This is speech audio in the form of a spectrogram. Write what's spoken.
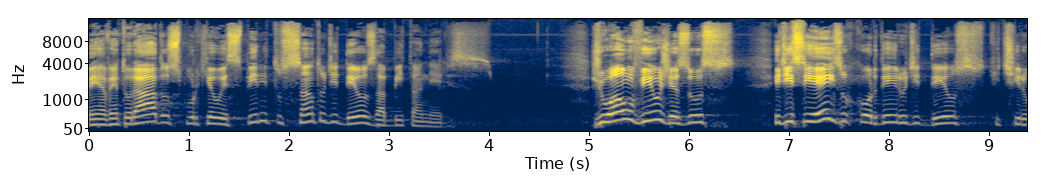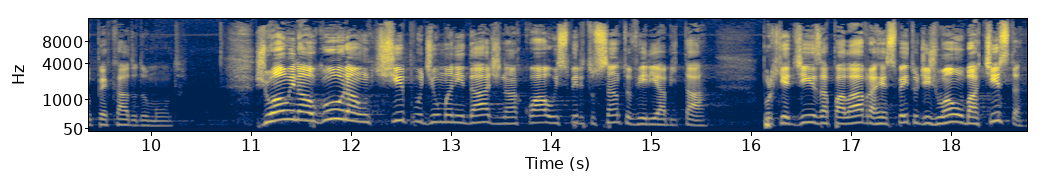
Bem-aventurados porque o Espírito Santo de Deus habita neles. João viu Jesus e disse: Eis o Cordeiro de Deus que tira o pecado do mundo. João inaugura um tipo de humanidade na qual o Espírito Santo viria habitar, porque diz a palavra a respeito de João o Batista,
